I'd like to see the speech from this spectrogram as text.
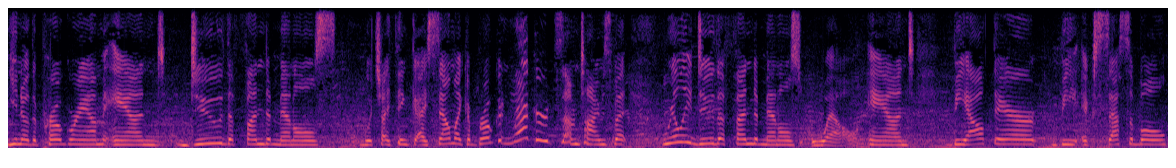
you know the program and do the fundamentals which i think i sound like a broken record sometimes but really do the fundamentals well. And be out there be accessible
